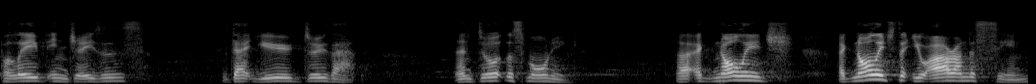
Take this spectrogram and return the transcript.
believed in Jesus, that you do that. And do it this morning. Uh, acknowledge, acknowledge that you are under sin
